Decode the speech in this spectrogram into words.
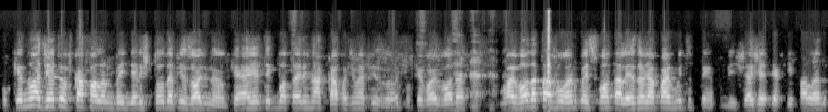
Porque não adianta eu ficar falando bem deles todo episódio, não. Que a gente tem que botar eles na capa de um episódio. Porque Voivoda, Voivoda tá voando com esse Fortaleza já faz muito tempo, bicho. A gente aqui falando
